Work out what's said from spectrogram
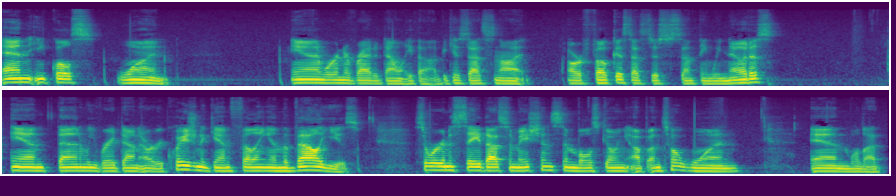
n equals 1. And we're going to write it down like that because that's not our focus. That's just something we notice. And then we write down our equation again, filling in the values. So we're going to say that summation symbol is going up until 1. And, well, that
